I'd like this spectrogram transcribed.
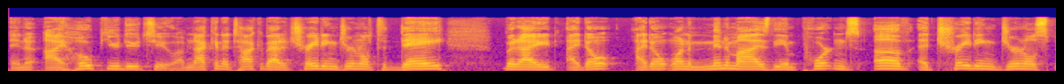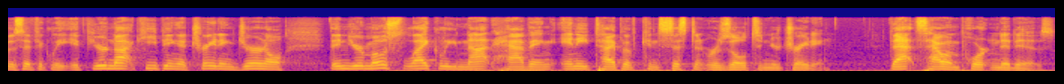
And I hope you do too. I'm not going to talk about a trading journal today, but I, I don't I don't want to minimize the importance of a trading journal specifically. If you're not keeping a trading journal, then you're most likely not having any type of consistent results in your trading. That's how important it is.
